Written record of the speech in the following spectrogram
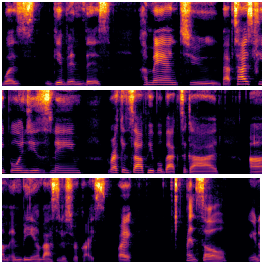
was given this command to baptize people in jesus name reconcile people back to god um, and be ambassadors for christ right and so, you know,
